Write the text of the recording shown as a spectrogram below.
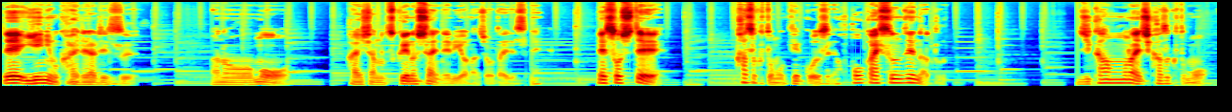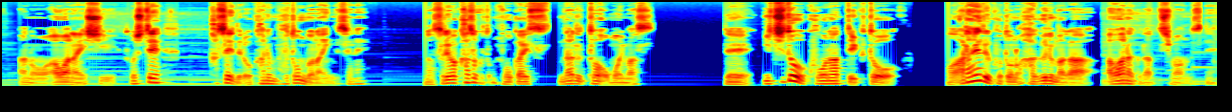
で、家にも帰れられず、あのー、もう会社の机の下に寝るような状態ですね。で、そして、家族とも結構ですね、崩壊寸前だった。時間もないし、家族とも、あの、会わないし、そして稼いでるお金もほとんどないんですよね。まあ、それは家族とも崩壊になるとは思います。で、一度こうなっていくと、あらゆることの歯車が合わなくなってしまうんですね。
